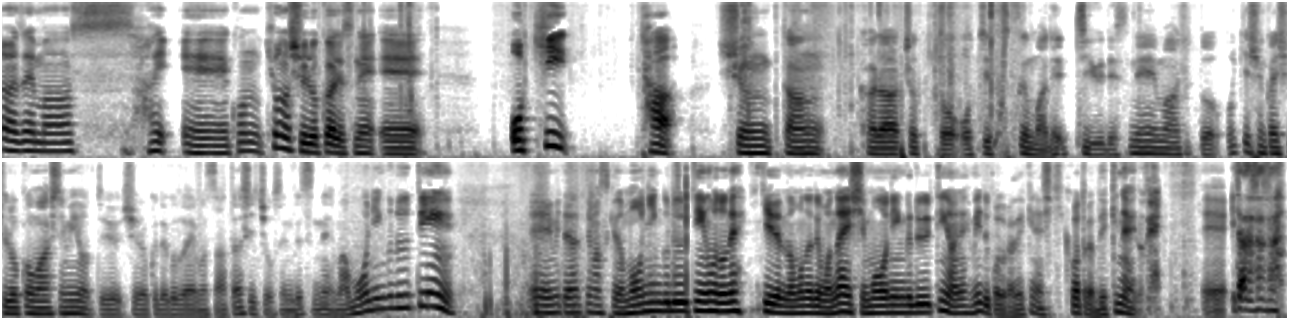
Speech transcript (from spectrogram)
おはようございます。はい、えー、こん今日の収録はですね、えー、起きた瞬間からちょっと落ち着くまでっていうですね、まあちょっと起きた瞬間に収録を回してみようという収録でございます。新しい挑戦ですね。まあモーニングルーティーン、えー、みたいになってますけど、モーニングルーティンほどね、綺麗なものでもないし、モーニングルーティンはね、見ることができないし、聞くことができないので、えー、いたたたた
